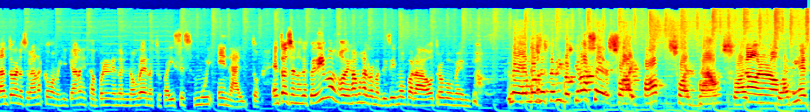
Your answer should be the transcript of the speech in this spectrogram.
tanto venezolanas como mexicanas están poniendo el nombre de nuestros países muy en alto. Entonces, ¿nos despedimos o dejamos el romanticismo para otro momento? No, nos despedimos. ¿Qué va a ser? ¿Swipe up? ¿Swipe down? ¿Swipe No, no, no. Es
